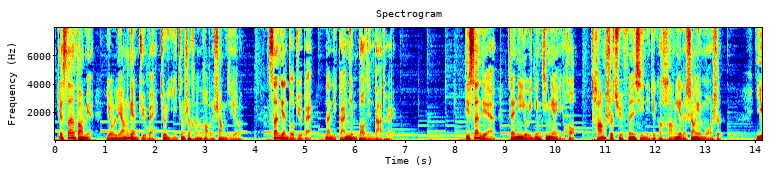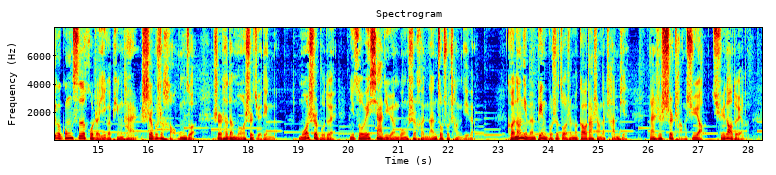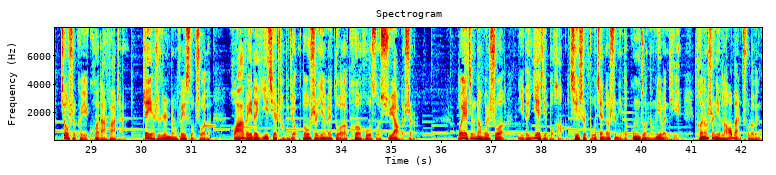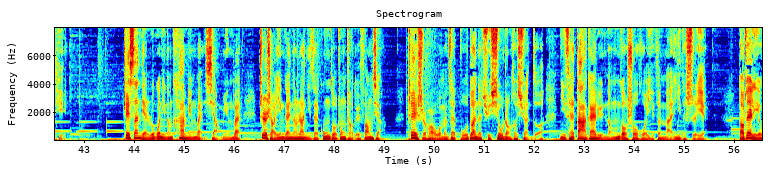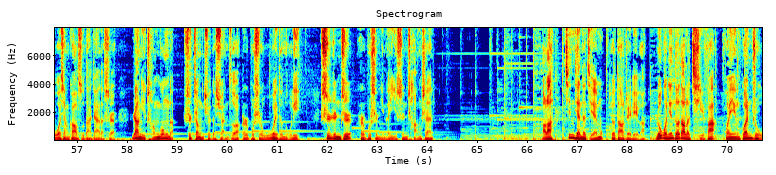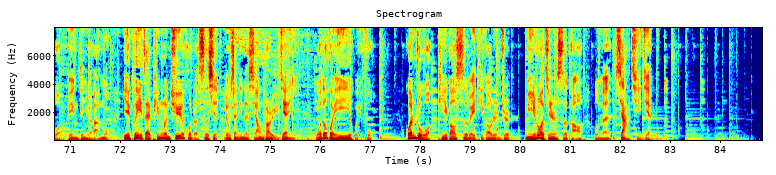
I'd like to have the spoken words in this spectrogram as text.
这三方面有两点具备，就已经是很好的上级了。三点都具备，那你赶紧抱紧大腿。第三点，在你有一定经验以后，尝试去分析你这个行业的商业模式。一个公司或者一个平台是不是好工作，是它的模式决定的。模式不对，你作为下级员工是很难做出成绩的。可能你们并不是做什么高大上的产品，但是市场需要，渠道对了，就是可以扩大发展。这也是任正非所说的，华为的一切成就都是因为做了客户所需要的事儿。我也经常会说，你的业绩不好，其实不见得是你的工作能力问题，可能是你老板出了问题。这三点，如果你能看明白、想明白，至少应该能让你在工作中找对方向。这时候我们在不断的去修正和选择，你才大概率能够收获一份满意的事业。到这里我想告诉大家的是，让你成功的是正确的选择，而不是无谓的努力。是认知，而不是你那一身长衫。好了，今天的节目就到这里了。如果您得到了启发，欢迎关注我并订阅栏目，也可以在评论区或者私信留下您的想法与建议。我都会一一回复。关注我提高思维提高认知。米若今日思考我们下期见。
